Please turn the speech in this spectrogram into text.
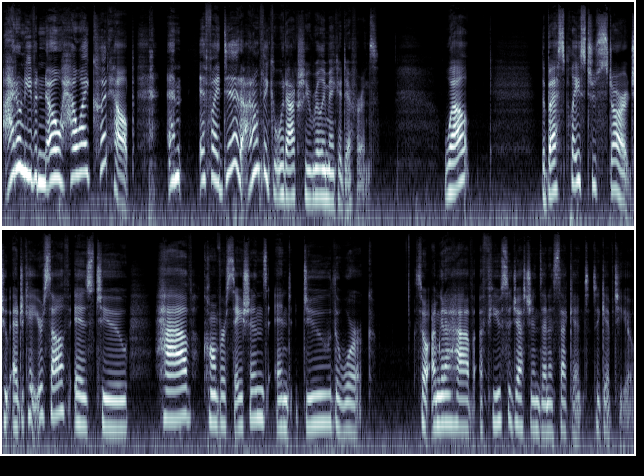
I don't even know how I could help. And if I did, I don't think it would actually really make a difference. Well, the best place to start to educate yourself is to have conversations and do the work. So, I'm going to have a few suggestions in a second to give to you.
